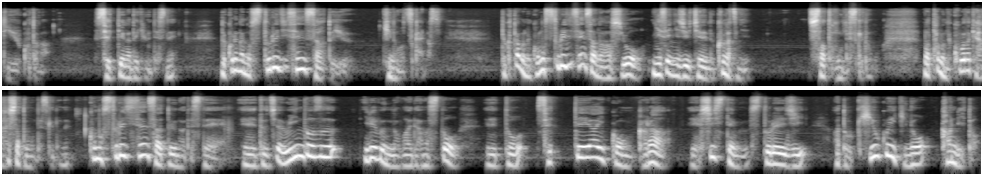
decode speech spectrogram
ていうことが、設定ができるんですね。で、これがあの、ストレージセンサーという機能を使います。で、多分ね、このストレージセンサーの話を2021年の9月にしたと思うんですけども、まあ多分ね、ここだけ話したと思うんですけどね。このストレージセンサーというのはですね、えっ、ー、と、じゃあ Windows 11の場合で話すと、えっ、ー、と、設定アイコンからシステム、ストレージ、あと記憶域の管理と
